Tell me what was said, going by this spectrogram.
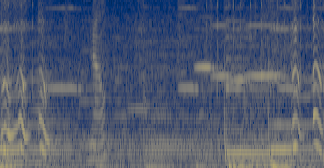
Oh, oh, oh. No. Oh, oh.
